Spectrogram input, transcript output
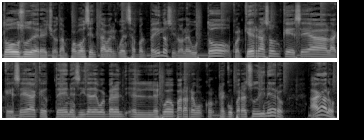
todo su derecho. Tampoco sienta vergüenza por pedirlo. Si no le gustó, cualquier razón que sea la que sea que usted necesite devolver el, juego para recuperar su dinero, hágalo.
